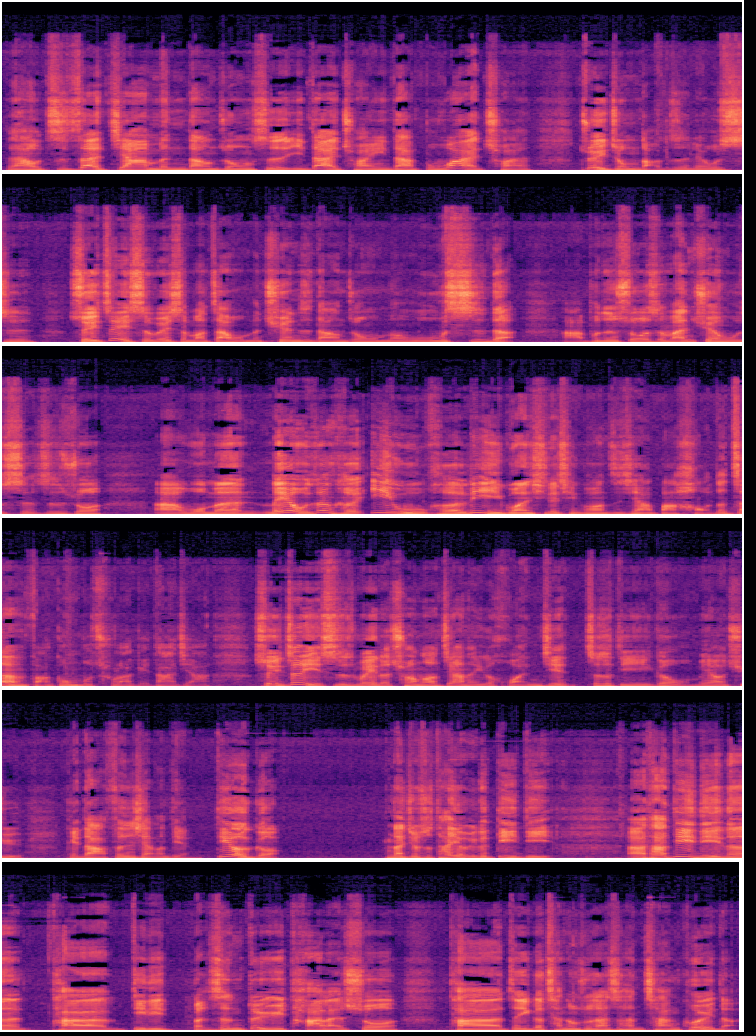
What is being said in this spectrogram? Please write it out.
然后只在家门当中是一代传一代，不外传，最终导致流失。所以这也是为什么在我们圈子当中，我们无私的啊，不能说是完全无私，只是说啊，我们没有任何义务和利益关系的情况之下，把好的战法公布出来给大家。所以这也是为了创造这样的一个环境，这是第一个我们要去给大家分享的点。第二个，那就是他有一个弟弟。啊，他弟弟呢？他弟弟本身对于他来说，他这个禅宗说禅是很惭愧的，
